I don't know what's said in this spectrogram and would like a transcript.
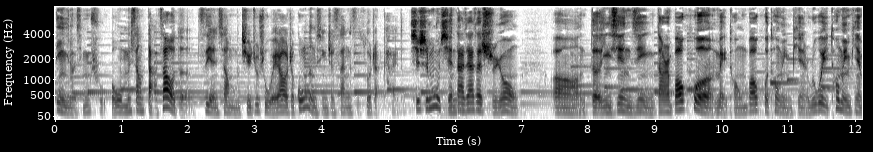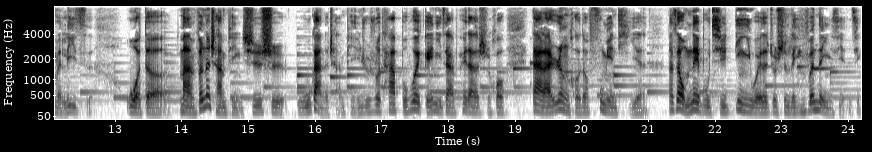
定义了清楚。我们想打造的自研项目，其实就是围绕着功能性这三个字所展开的。其实目前大家在使用，嗯的隐形眼镜，当然包括美瞳，包括透明片。如果以透明片为例子，我的满分的产品其实是无感的产品，也就是说它不会给你在佩戴的时候带来任何的负面体验。那在我们内部其实定义为的就是零分的隐形眼镜。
